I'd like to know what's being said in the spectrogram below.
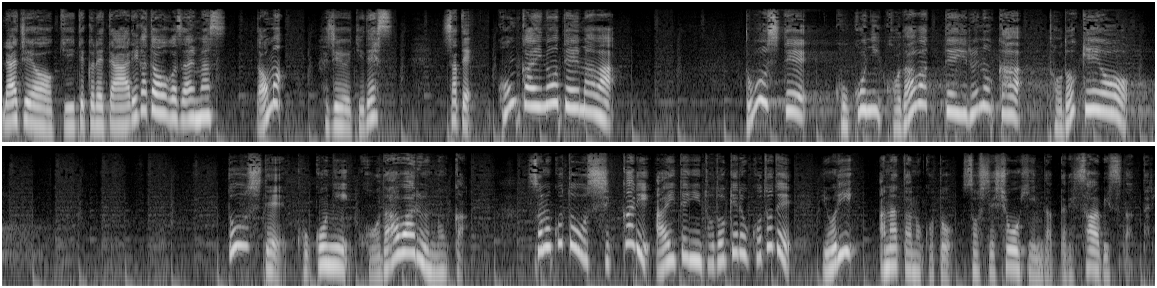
ラジオを聴いてくれてありがとうございます。どうも、藤幸です。さて、今回のテーマは、どうしてここにこだわっているのか届けよう。どうしてここにこだわるのか。そのことをしっかり相手に届けることで、よりあなたのこと、そして商品だったりサービスだったり、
